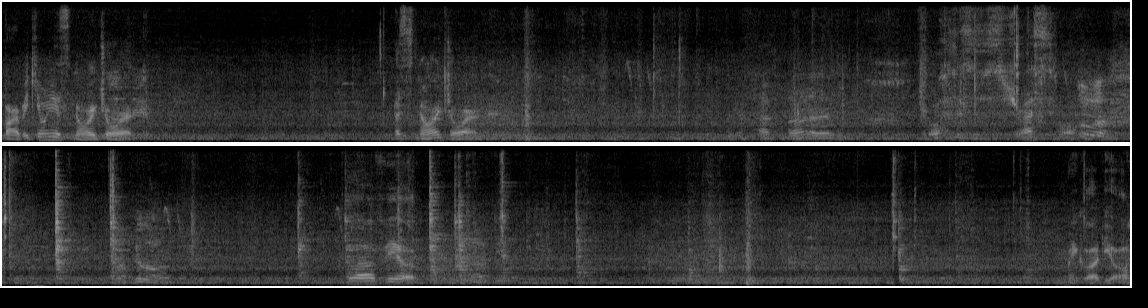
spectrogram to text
barbecuing is no joke. It's no joke. Have fun. Oh, this is stressful. Ugh. Don't feel all. Love you. Oh my god, y'all.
